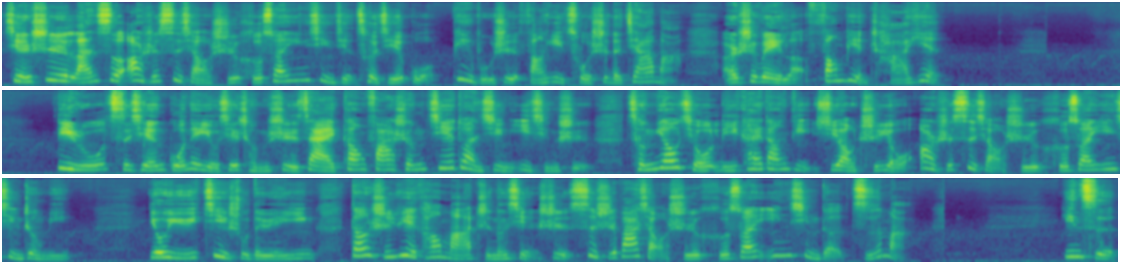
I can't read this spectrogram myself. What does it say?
显示蓝色二十四小时核酸阴性检测结果，并不是防疫措施的加码，而是为了方便查验。例如，此前国内有些城市在刚发生阶段性疫情时，曾要求离开当地需要持有二十四小时核酸阴性证明。由于技术的原因，当时粤康码只能显示四十八小时核酸阴性的紫码。因此，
